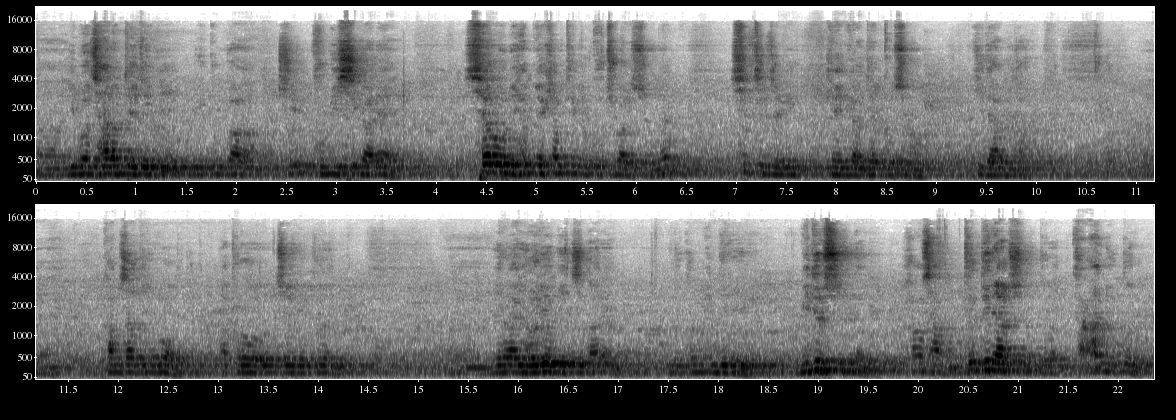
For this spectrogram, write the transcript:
어, 이번 산업대전이 육군과 기- 구미시 간에 새로운 협력 형태를 구축할 수 있는 실질적인 계기가 될 것으로 기대합니다. 어, 감사드리고 앞으로 저희 육군은 어, 여러 가지 어려움이 있지만은 우리 국민들이 믿을 수 있는 항상 든든해할 수 있는 그런 강한 육군,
